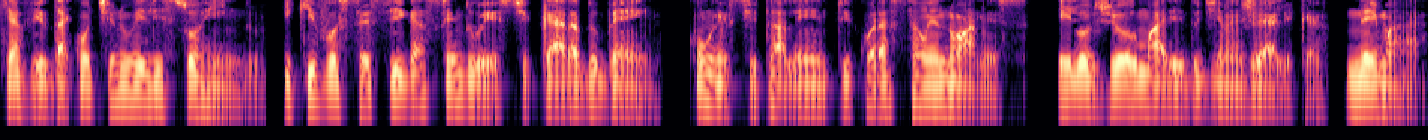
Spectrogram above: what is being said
Que a vida continue lhe sorrindo. E que você siga sendo este cara do bem, com este talento e coração enormes. Elogiou o marido de Angélica. Neymar,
